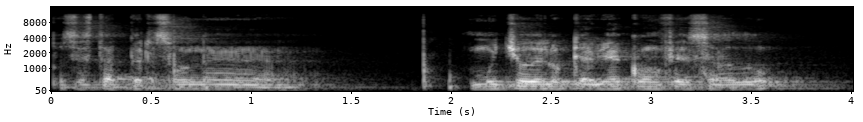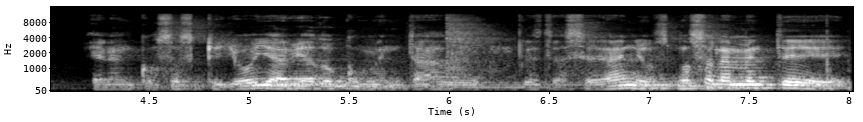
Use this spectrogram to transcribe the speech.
pues esta persona, mucho de lo que había confesado eran cosas que yo ya había documentado desde hace años. No solamente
